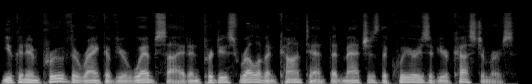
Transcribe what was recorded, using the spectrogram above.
you can improve the rank of your website and produce relevant content that matches the queries of your customers.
